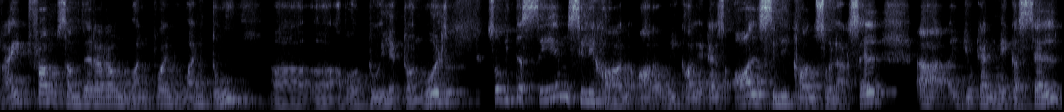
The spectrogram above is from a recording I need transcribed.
right from somewhere around 1.1 to uh, uh, about 2 electron volts. So with the same silicon or we call it as all silicon solar cell, uh, you can make a cell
